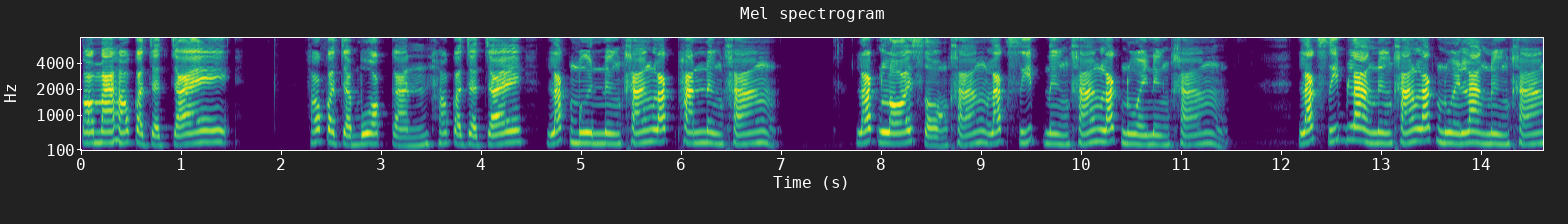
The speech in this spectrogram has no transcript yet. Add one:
ต่อมาเขาก็จะใจเขาก็จะบวกกันเขาก็จะใจลักหมื่นหนึ่งครั้งลักพันหนึ่งครั้งลักร้อยสองครั้งลักสิบหนึ่งครั้งลักหน่วยหนึ่งครั้งลักสิบล่างหนึ่งครั้งลักหน่วยล่างหนึ่งครั้ง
